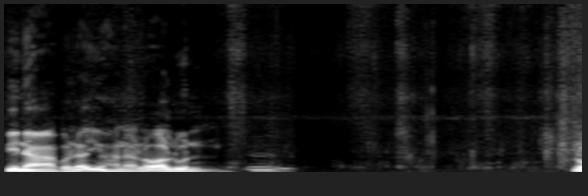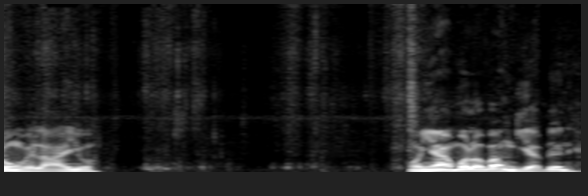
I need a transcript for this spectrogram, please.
ปีหนาผลแล้วอยู่หันน่ะรอรุ่นอืมลงเวหลายอยู่หัวยางบ่ระวังเหยียบเด้วยนี่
